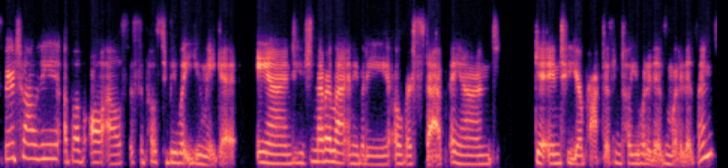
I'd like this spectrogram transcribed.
spirituality, above all else, is supposed to be what you make it. And you should never let anybody overstep and get into your practice and tell you what it is and what it isn't.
